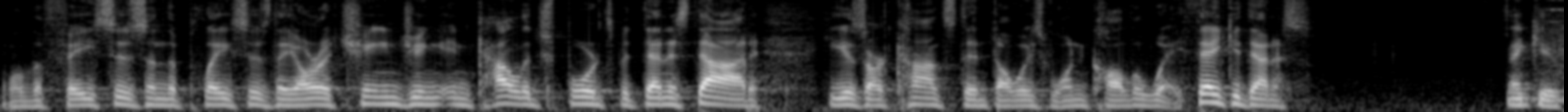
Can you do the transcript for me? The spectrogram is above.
Well, the faces and the places, they are a changing in college sports, but Dennis Dodd, he is our constant, always one call away. Thank you, Dennis. Thank you.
